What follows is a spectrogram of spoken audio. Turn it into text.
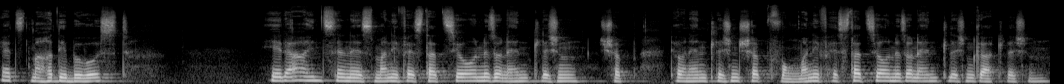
Jetzt mache dir bewusst, Jeder Einzelne ist Manifestation des unendlichen Schöp der unendlichen Schöpfung, Manifestation des unendlichen Göttlichen.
